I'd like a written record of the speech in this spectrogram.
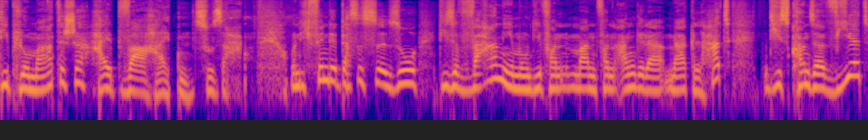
diplomatische Halbwahrheiten zu sagen. Und ich finde, das ist äh, so diese Wahrnehmung, die von, man von Angela Merkel hat, die ist konserviert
